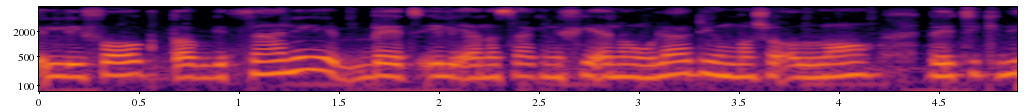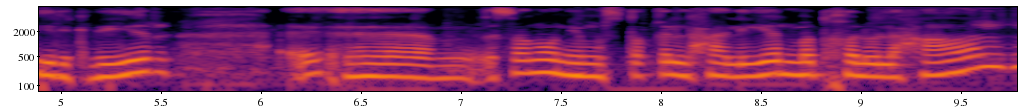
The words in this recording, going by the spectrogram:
اللي فوق الطابق الثاني بيت إلي أنا ساكنة فيه أنا وأولادي وما شاء الله بيتي كبير كبير. صالوني مستقل حاليا مدخله لحال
